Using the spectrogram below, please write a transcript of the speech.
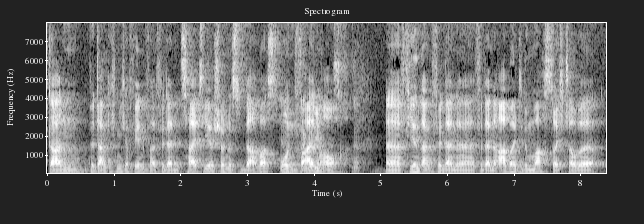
dann bedanke ich mich auf jeden Fall für deine Zeit hier. Schön, dass du da warst. Ja, und vor allem dir. auch äh, vielen Dank für deine, für deine Arbeit, die du machst. Weil ich glaube,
